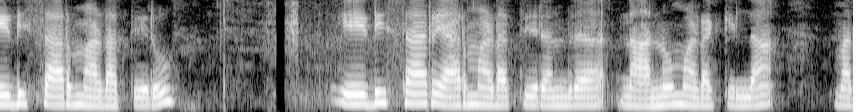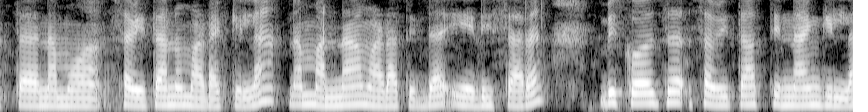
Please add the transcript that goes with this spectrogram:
ಏಡಿ ಸಾರು ಮಾಡತ್ತೀರು ಏಡಿ ಸಾರು ಯಾರು ಮಾಡತ್ತೀರಂದ್ರೆ ನಾನು ಮಾಡೋಕ್ಕಿಲ್ಲ ಮತ್ತು ನಮ್ಮ ಸವಿತಾನೂ ಮಾಡೋಕ್ಕಿಲ್ಲ ನಮ್ಮ ಅನ್ನ ಮಾಡತ್ತಿದ್ದ ಏಡಿ ಸಾರು. ಬಿಕಾಸ್ ಸವಿತಾ ತಿನ್ನಂಗಿಲ್ಲ,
